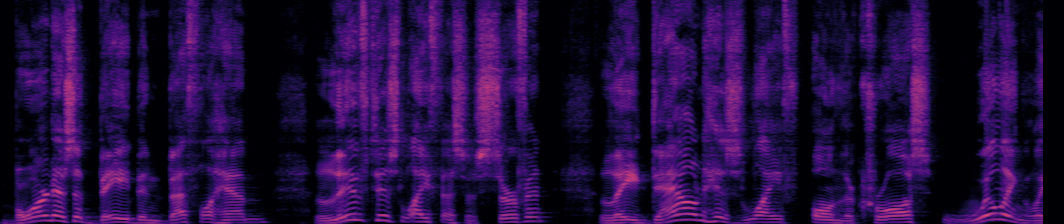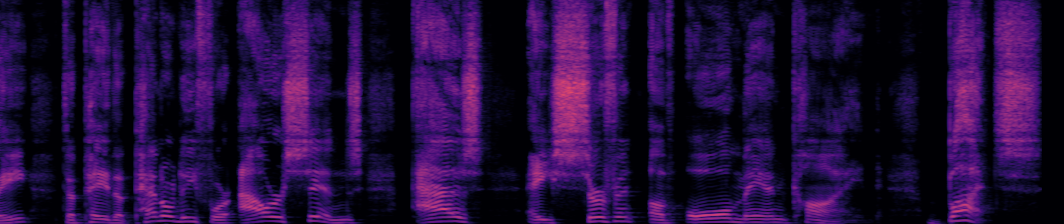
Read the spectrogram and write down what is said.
born as a babe in Bethlehem, lived his life as a servant, laid down his life on the cross willingly to pay the penalty for our sins as a servant of all mankind. But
